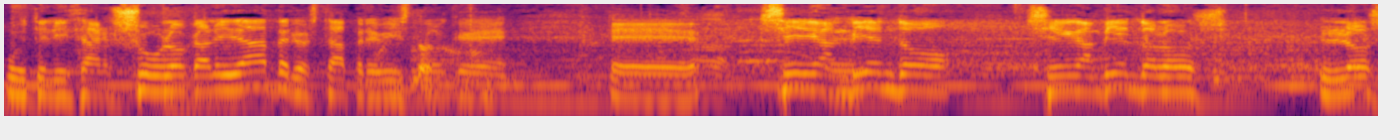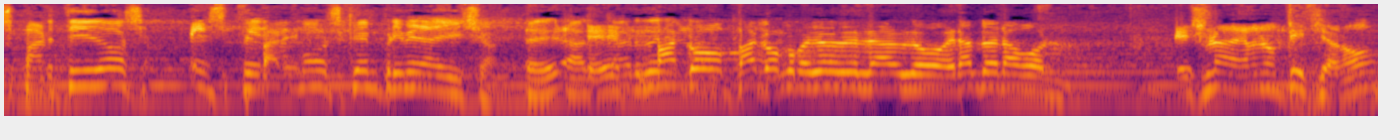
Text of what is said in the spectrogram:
utilizar su localidad, pero está previsto que eh, sigan viendo, sigan viendo los los partidos. Esperamos que en primera división. Eh, Paco, Paco, compañero del Heraldo Heraldo Aragón, es una gran noticia, ¿no?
